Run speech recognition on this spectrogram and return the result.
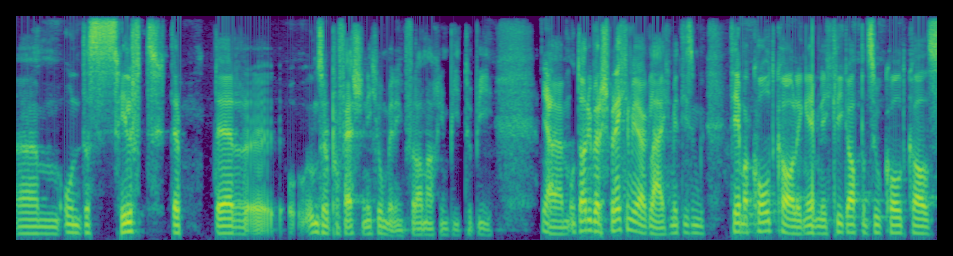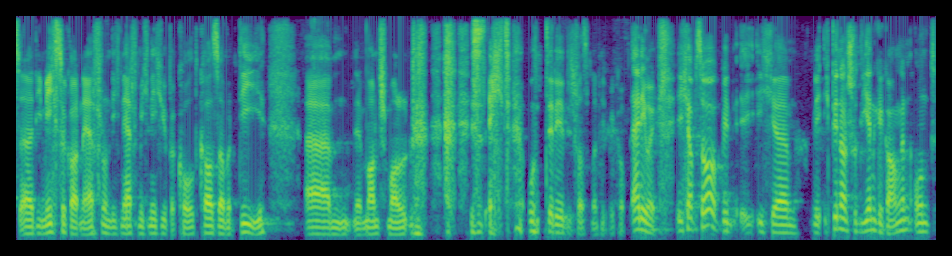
Ähm, und das hilft der der äh, unserer Profession nicht unbedingt, vor allem auch im B2B. Ja. Ähm, und darüber sprechen wir ja gleich mit diesem Thema Cold Calling. Eben, ich kriege ab und zu Cold Calls, äh, die mich sogar nerven und ich nerv mich nicht über Cold Calls, aber die ähm, manchmal ist es echt unterirdisch, was man hier bekommt. Anyway, ich habe so, bin, ich, äh, ich bin dann studieren gegangen und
